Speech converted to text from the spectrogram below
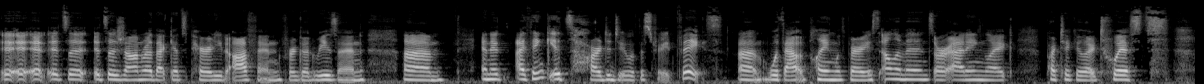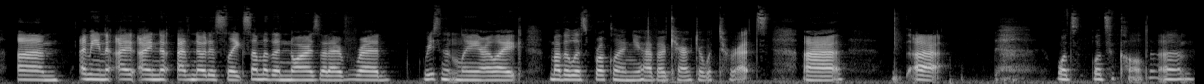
it, it, it's a it's a genre that gets parodied often for good reason. Um, and it, I think it's hard to do with a straight face um, without playing with various elements or adding like particular twists. Um, I mean, I, I kn- I've noticed like some of the noirs that I've read recently are like Motherless Brooklyn. You have a character with Tourette's. Uh, uh, what's what's it called? Um,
